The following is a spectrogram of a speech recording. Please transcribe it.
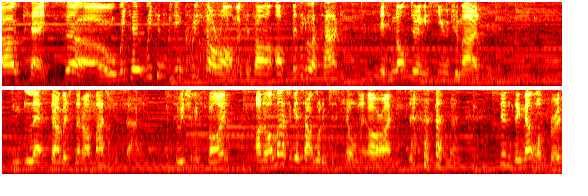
Okay, so we can we can increase our armor because our, our physical attack is not doing a huge amount less damage than our magic attack. So we should be fine. Oh no, our magic attack would have just killed it. Alright. didn't think that one through.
